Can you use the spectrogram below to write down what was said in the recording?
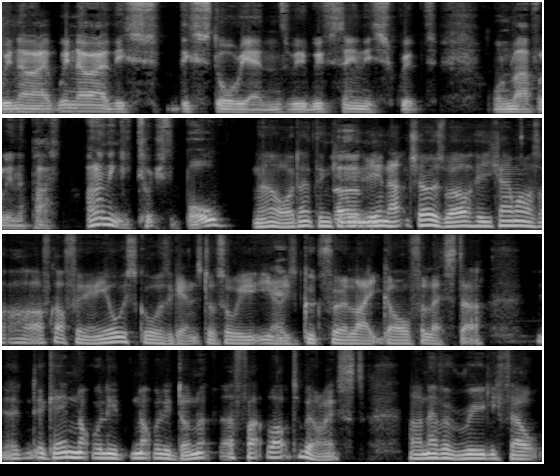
we know how, we know how this this story ends. We, we've seen this script unravel in the past. I don't think he touched the ball. No, I don't think um, Iheanacho as well. He came on. I was like, oh, I've got a feeling he always scores against us, or he, you know, he's good for a late goal for Leicester. Again, not really, not really done a fat lot to be honest. I never really felt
